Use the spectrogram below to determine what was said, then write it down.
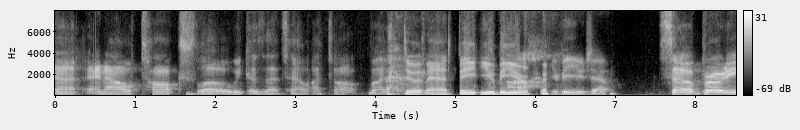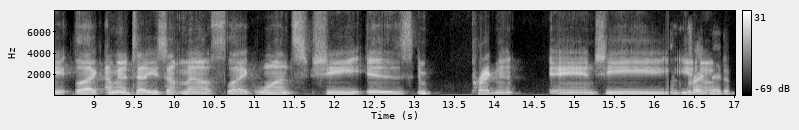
uh, and I'll talk slow because that's how I talk. But do it, man. Be you, be you. Uh, you be you, Jeff. So Brody, like I'm gonna tell you something else. Like once she is pregnant and she impregnated,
